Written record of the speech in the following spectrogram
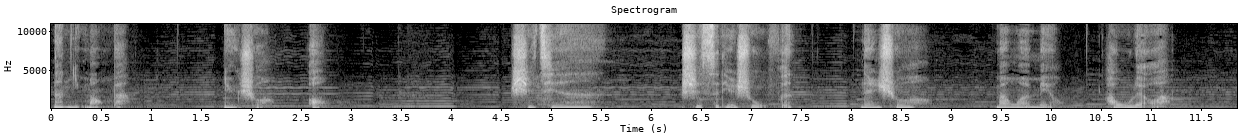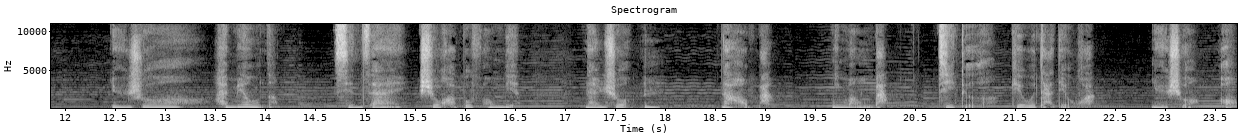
那你忙吧。”女说：“哦。”时间十四点十五分，男说：“忙完没有？好无聊啊。”女说：“还没有呢。”现在说话不方便，男说：“嗯，那好吧，你忙吧，记得给我打电话。”女说：“哦。”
